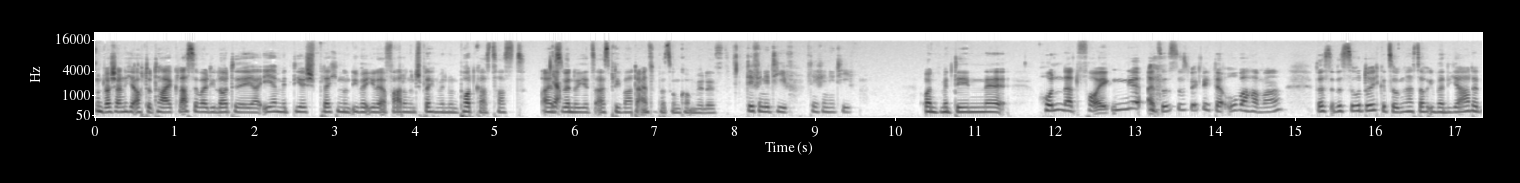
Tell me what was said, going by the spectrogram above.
Und wahrscheinlich auch total klasse, weil die Leute ja eher mit dir sprechen und über ihre Erfahrungen sprechen, wenn du einen Podcast hast als ja. wenn du jetzt als private Einzelperson kommen würdest. Definitiv, definitiv. Und mit den äh, 100 Folgen, also es ist wirklich der Oberhammer, dass du das so durchgezogen hast, auch über die Jahre.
